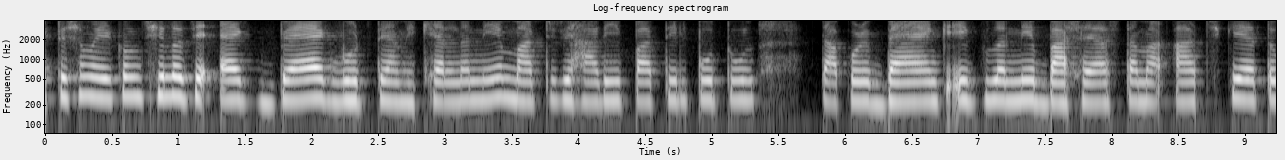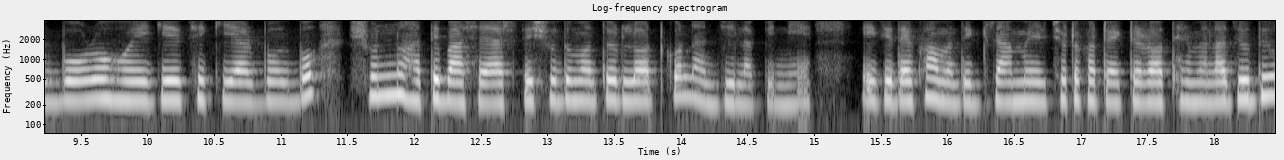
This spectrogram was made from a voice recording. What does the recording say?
একটা সময় এরকম ছিল যে এক ব্যাগ ভর্তি আমি খেলনা নিয়ে মাটির হাঁড়ি, পাতিল, পুতুল তারপরে ব্যাংক এগুলো নিয়ে বাসায় আসতাম। আর আজকে এত বড় হয়ে গিয়েছে, কি আর বলব? শূন্য হাতে বাসায় আসছে, শুধুমাত্র লটকন আর জিলাপি নিয়ে। এই যে দেখো, আমাদের গ্রামের ছোটোখাটো একটা রথের মেলা, যদিও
